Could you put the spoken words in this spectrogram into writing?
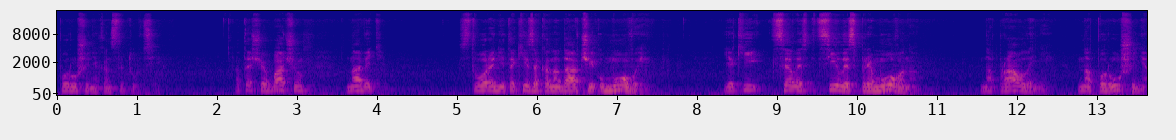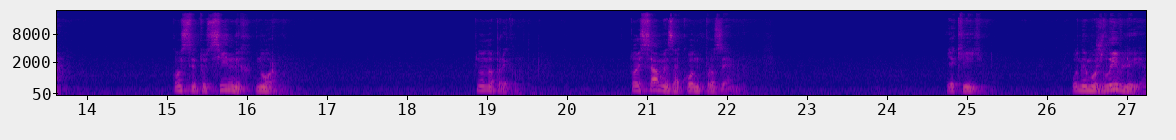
порушення Конституції, а те, що я бачу, навіть створені такі законодавчі умови, які ціле- цілеспрямовано направлені на порушення конституційних норм. Ну, наприклад, той самий закон про землю, який унеможливлює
